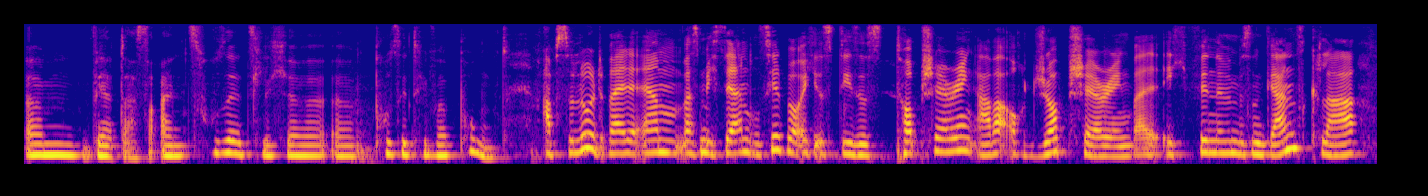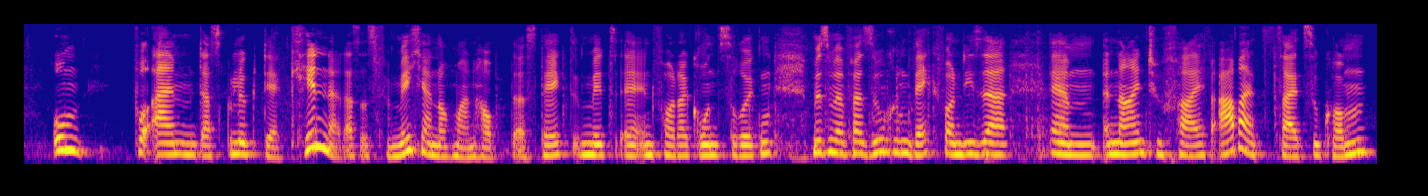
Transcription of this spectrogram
ähm, wäre das ein zusätzlicher äh, positiver Punkt. Absolut, weil ähm, was mich sehr interessiert bei euch ist dieses Top-Sharing, aber auch Job-Sharing, weil ich finde, wir müssen ganz klar um vor allem das Glück der Kinder, das ist für mich ja nochmal ein Hauptaspekt, mit äh, in den Vordergrund zu rücken, müssen wir versuchen, weg von dieser ähm, 9-to-5-Arbeitszeit zu kommen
